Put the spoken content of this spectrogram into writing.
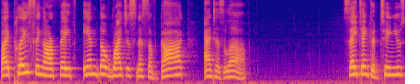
by placing our faith in the righteousness of God and His love. Satan continues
